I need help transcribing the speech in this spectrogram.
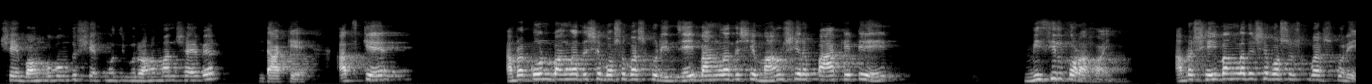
সেই বঙ্গবন্ধু শেখ মুজিবুর রহমান সাহেবের ডাকে। আজকে আমরা কোন বাংলাদেশে বসবাস করি? যেই বাংলাদেশে মানুষের পা কেটে মিছিল করা হয়, আমরা সেই বাংলাদেশে বসবাস করি।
